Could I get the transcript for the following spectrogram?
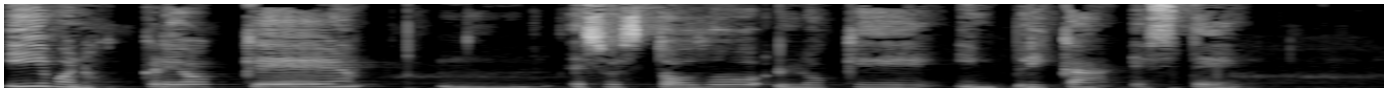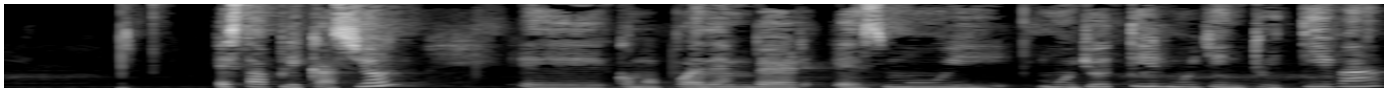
Y bueno, creo que mm, eso es todo lo que implica este, esta aplicación. Eh, como pueden ver es muy, muy útil, muy intuitiva.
